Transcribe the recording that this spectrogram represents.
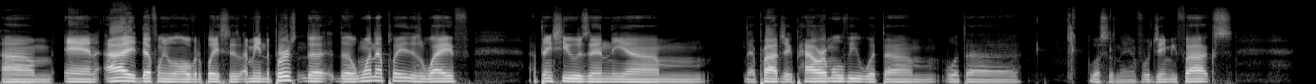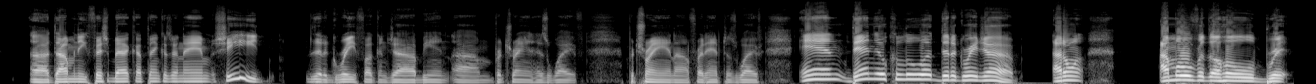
Um, and I definitely went over the places. I mean, the person, the the one that played his wife, I think she was in the um that Project Power movie with um with uh what's his name for Jamie Foxx, uh Dominique Fishback, I think is her name. She did a great fucking job being um portraying his wife, portraying uh, Fred Hampton's wife, and Daniel Kaluuya did a great job. I don't. I'm over the whole Brit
